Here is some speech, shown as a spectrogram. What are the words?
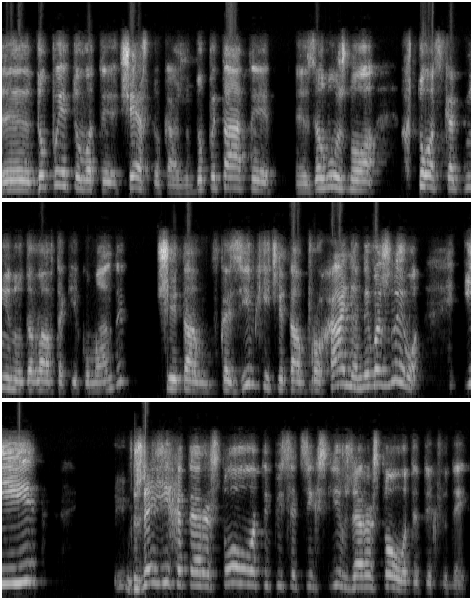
е, допитувати, чесно кажу, допитати е, залужного, хто з Кабміну давав такі команди, чи там вказівки, чи там прохання, неважливо. І вже їхати арештовувати після цих слів, вже арештовувати тих людей.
